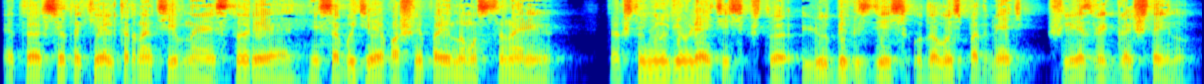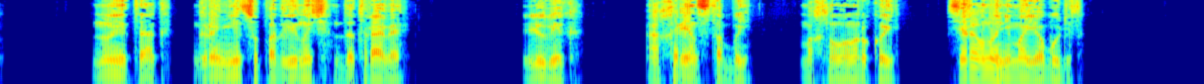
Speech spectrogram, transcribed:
Это все-таки альтернативная история, и события пошли по иному сценарию. Так что не удивляйтесь, что Любик здесь удалось подмять Шлезвиг-Гольштейну. Ну и так, границу подвинуть до траве. Любик. А хрен с тобой, махнул он рукой. Все равно не мое будет.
